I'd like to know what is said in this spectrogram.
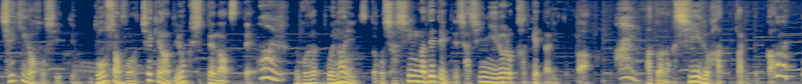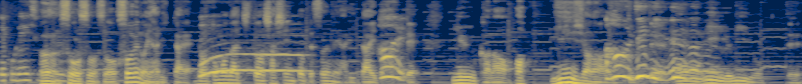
チェキが欲しいっていうの。どうしたの？そのチェキなんてよく知ってんなっつって。はい。これ、これ何っつった？らこれ写真が出てきて写真にいろいろかけたりとか、はい。あとはなんかシール貼ったりとか、デコレーションうん、そうそうそう。そういうのやりたい。でお友達と写真撮ってそういうのやりたいとかって言うから、あ、いいじゃないって言って。あぜひうんうんいいよ、いいよって。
